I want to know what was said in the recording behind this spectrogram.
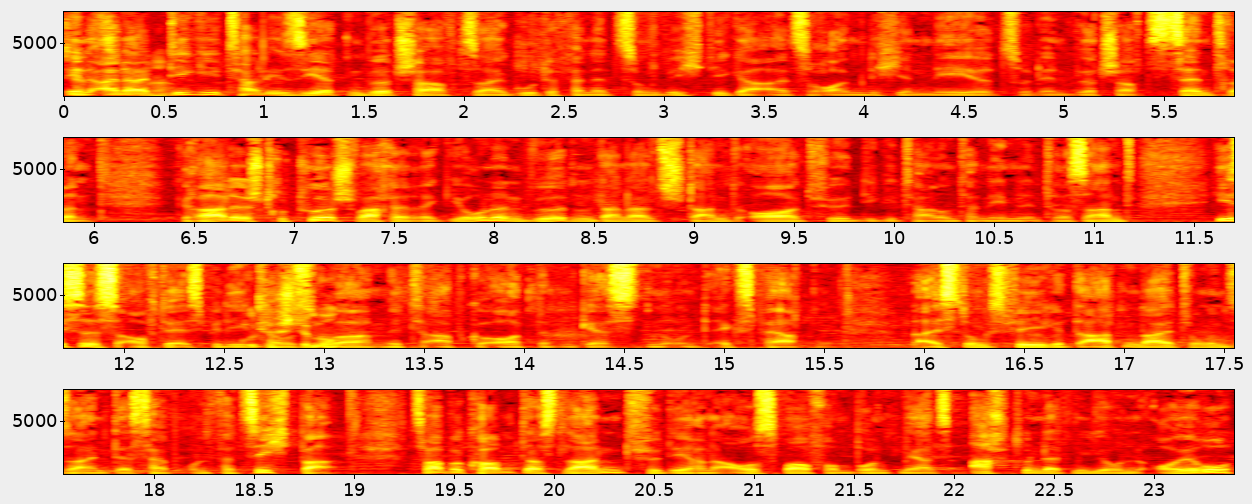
In einer ne? digitalisierten Wirtschaft sei gute Vernetzung wichtiger als räumliche Nähe zu den Wirtschaftszentren. Gerade strukturschwache Regionen würden dann als Standort für Digitalunternehmen interessant, hieß es auf der SPD-Klausur mit Abgeordneten, Gästen und Experten. Leistungsfähige Datenleitungen seien deshalb unverzichtbar. Zwar bekommt das Land für deren Ausbau vom Bund mehr als 800 Millionen Euro.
